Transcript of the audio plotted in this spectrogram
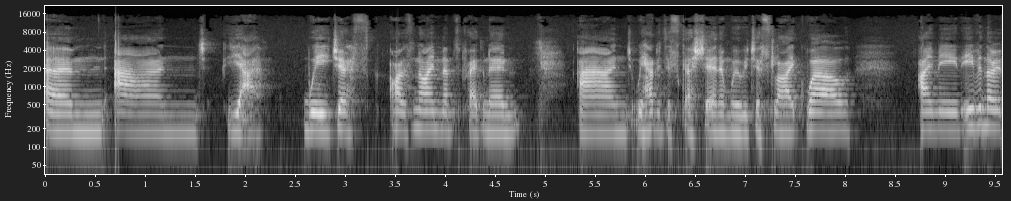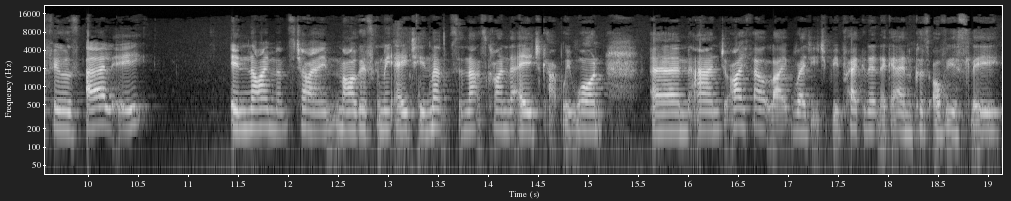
Um, and yeah, we just, I was nine months pregnant and we had a discussion and we were just like, well, I mean, even though it feels early, in nine months time Margot's gonna be 18 months and that's kind of the age gap we want um, and I felt like ready to be pregnant again because obviously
